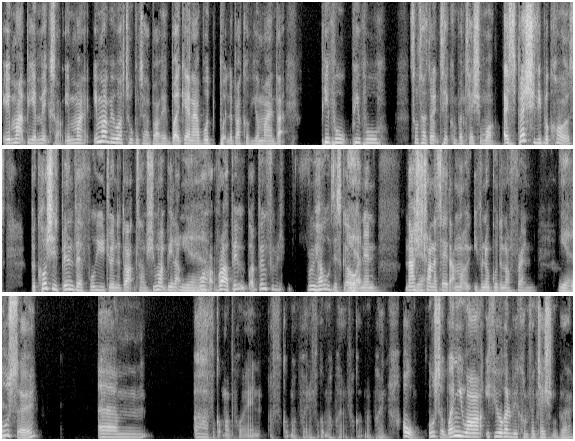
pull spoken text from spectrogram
it might be a mix up. It might it might be worth talking to her about it. But again, I would put in the back of your mind that people people sometimes don't take confrontation well, especially because because she's been there for you during the dark time. She might be like, Yeah. "Wow, right, I've been I've been through through hell with this girl," Yeah. and then now she's Yeah. trying to say that I'm not even a good enough friend. Yeah. Also, um, oh, I forgot my point. I forgot my point. I forgot my point. I forgot my point. Oh, also, when you are, if you are going to be confrontational with her,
